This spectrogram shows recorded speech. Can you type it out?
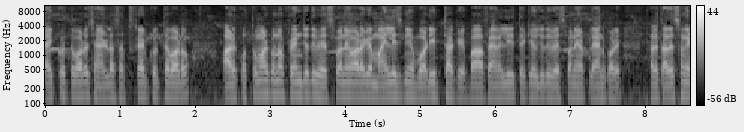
লাইক করতে পারো চ্যানেলটা সাবস্ক্রাইব করতে পারো। আর তোমার কোনো ফ্রেন্ড যদি ভেসপা নেওয়ার আগে মাইলেজ নিয়ে বডির থাকে বা ফ্যামিলিতে কেউ যদি ভেসপা নেওয়ার প্ল্যান করে তাহলে তাদের সঙ্গে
